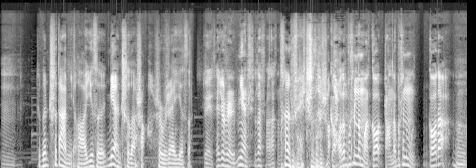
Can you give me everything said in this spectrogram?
嗯，这跟吃大米啊，意思面吃的少，是不是这意思？对他就是面吃的少，他可能碳水吃的少，搞得不是那么高，长得不是那么高大。嗯。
